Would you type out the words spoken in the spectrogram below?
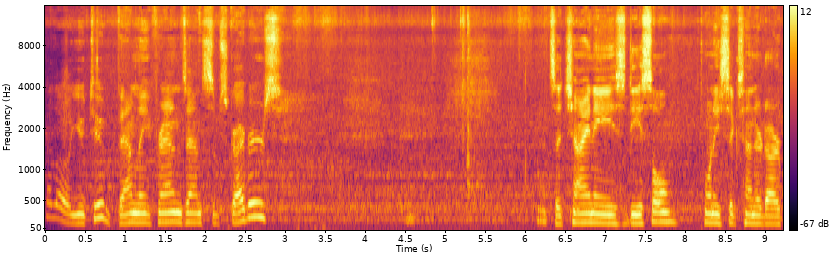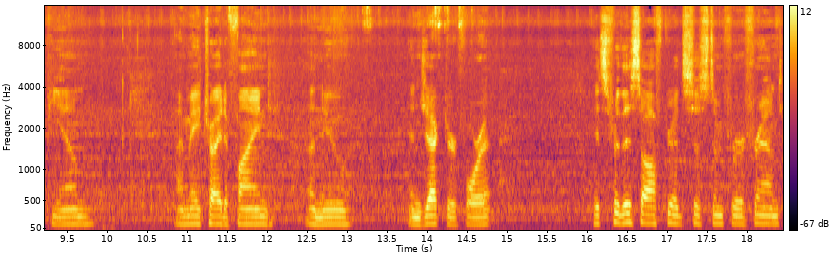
Hello YouTube, family, friends, and subscribers. That's a Chinese diesel, 2600 RPM. I may try to find a new injector for it. It's for this off-grid system for a friend.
